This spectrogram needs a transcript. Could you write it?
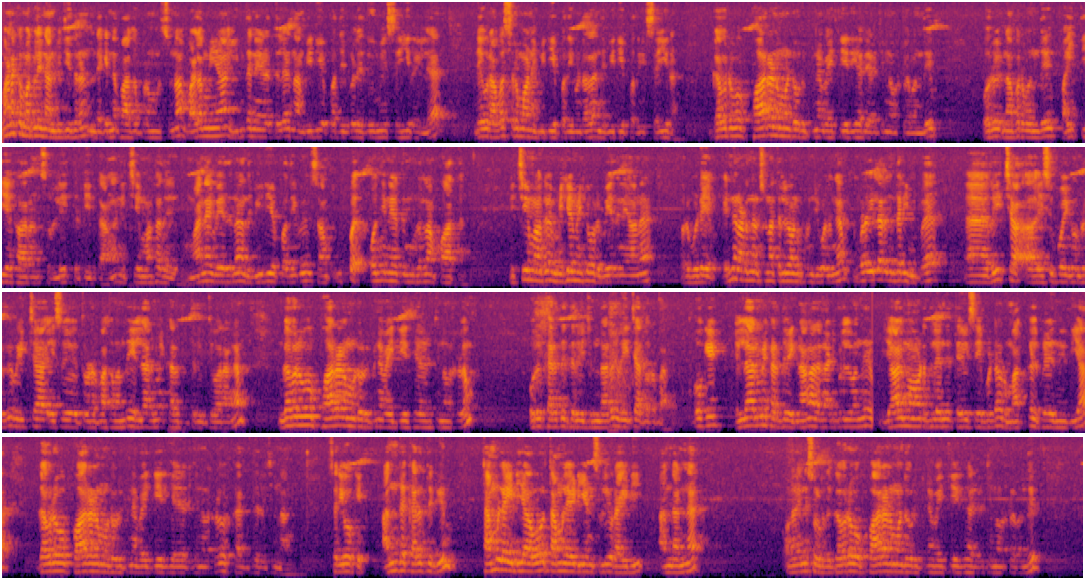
வணக்க மக்களை நான் விஜயதரன். இன்றைக்கு என்ன பார்க்க போறோம்னு சொன்னால் வளமையாக இந்த நேரத்தில் நான் வீடியோ பதிவுகள் எதுவுமே செய்கிற இல்லை. ஒரு அவசரமான வீடியோ பதிவுன்றதால் இந்த வீடியோ பதிவு செய்கிறேன் கௌரவ பாராளுமன்ற உறுப்பினர் வைத்திய அதிகாரி அர்ஜுன் அவர்களை வந்து ஒரு நபர் வந்து பைத்தியகாரன் சொல்லி திட்டியிருக்காங்க நிச்சயமாக அது மனவேதனை. அந்த வீடியோ பதிவு சம் இப்போ கொஞ்ச நேரத்துக்கு முதல்லாம் பார்த்தேன். நிச்சயமாக மிக மிக ஒரு வேதனையான ஒரு விடயம். என்ன நடந்ததுன்னு சொன்னால் தெளிவான புரிஞ்சு கொள்ளுங்க இவ்வளவு எல்லாருக்கும் தெரியும். இப்போ ரீச்சா இஷ்யூ போய்கொண்டிருக்கு. ரீச்சா இஷ்யூ தொடர்பாக வந்து எல்லாருமே கருத்து தெரிவித்து வராங்க. கௌரவ பாராளுமன்ற உறுப்பினர் வைத்திய அவர்களும் ஒரு கருத்து தெரிவிச்சிருந்தாரு ரீச்சா தொடர்பாக. ஓகே? எல்லாருமே கருத்து வைக்கிறாங்க. அதன் அடிப்படையில் வந்து யாழ் மாவட்டத்திலேருந்து தெரிவு செய்யப்பட்ட ஒரு மக்கள் பிரதிநிதியாக கௌரவ பாராளுமன்ற உறுப்பினர் வைத்திய அவர்கள் ஒரு கருத்து தெரிவிச்சிருந்தாங்க. சரி ஓகே. அந்த கருத்துக்கு தமிழ் ஐடியாவோ தமிழ் ஐடியான்னு சொல்லி ஒரு ஐடி. அந்த அண்ணன் என்ன சொல்கிறது கௌரவ பாராளுமன்ற உறுப்பினர் வைத்திய அவர்கள் வந்து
